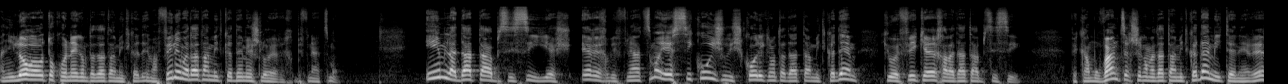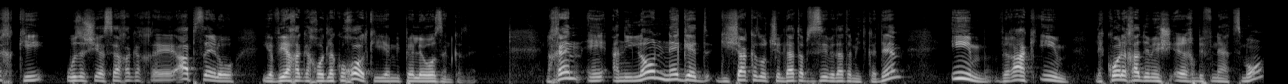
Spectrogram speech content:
אני לא רואה אותו קונה גם את הדאטה המתקדם. אפילו אם הדאטה המתקדם יש לו ערך בפני עצמו. אם לדאטה הבסיסי יש ערך בפני עצמו, יש סיכוי שהוא ישקול לקנות את הדאטה המתקדם, כי הוא הפיק ערך על הדאטה הבסיסי. וכמובן צריך שגם הדאטה המתקדם ייתן ערך, כי הוא זה שיעשה אחר כך upsell, אה, או יביא אחר כך עוד לקוחות, כי יהיה מפה לאוזן כזה. לכן, אה, אני לא נגד גישה כזאת של דאטה בסיסי ודאטה מתקדם, אם ורק אם לכל אחד מהם יש ערך בפני עצמו,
